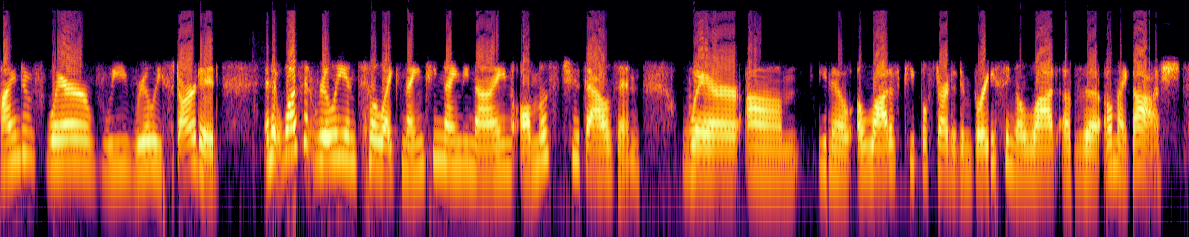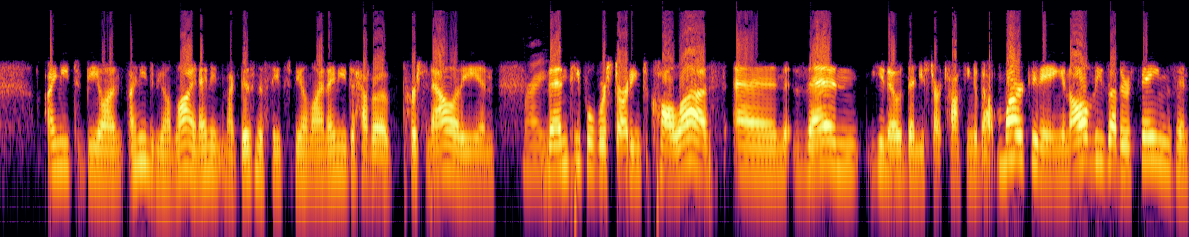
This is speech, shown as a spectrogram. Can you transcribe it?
kind of where we really started. And it wasn't really until like 1999, almost 2000, where um, you know a lot of people started embracing a lot of the oh my gosh I need to be on I need to be online. I need my business needs to be online. I need to have a personality and right. then people were starting to call us and then, you know, then you start talking about marketing and all these other things and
